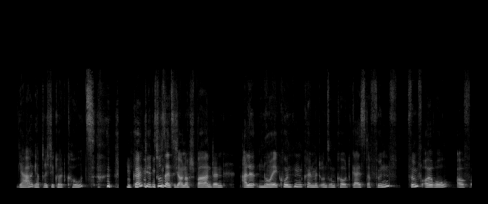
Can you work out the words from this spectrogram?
ja, ihr habt richtig gehört, Codes, könnt ihr zusätzlich auch noch sparen, denn alle Neukunden können mit unserem Code Geister5 5 Euro auf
